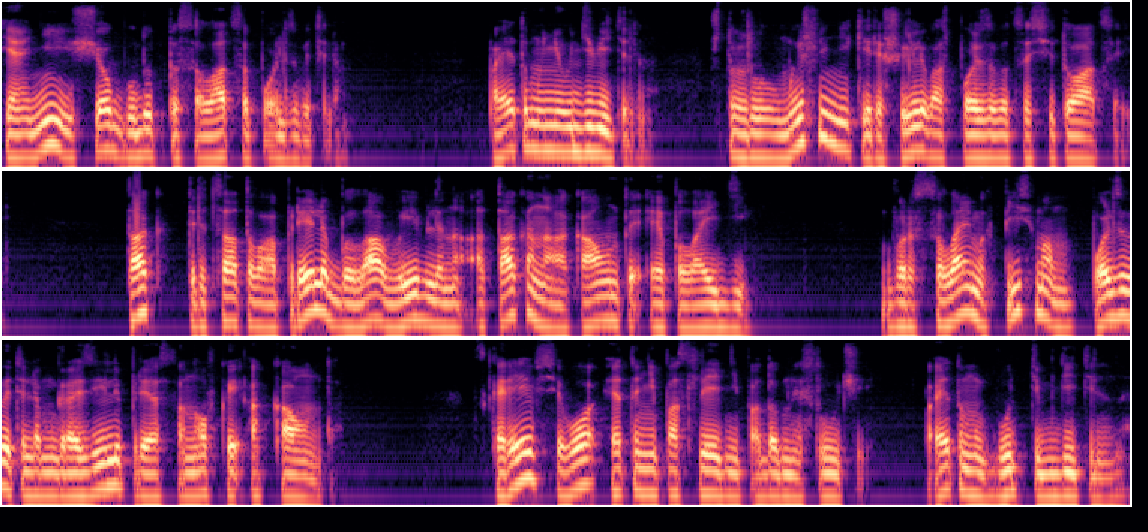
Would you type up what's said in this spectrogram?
и они еще будут посылаться пользователям. Поэтому неудивительно, что злоумышленники решили воспользоваться ситуацией – так, 30 апреля была выявлена атака на аккаунты Apple ID. В рассылаемых письмам пользователям грозили приостановкой аккаунта. Скорее всего, это не последний подобный случай, поэтому будьте бдительны.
